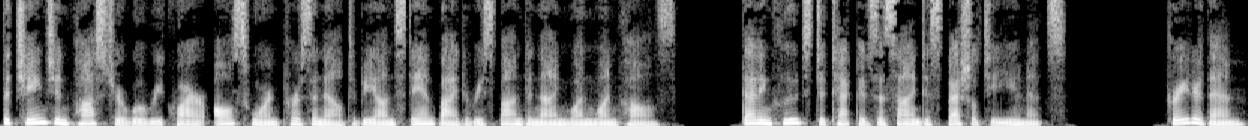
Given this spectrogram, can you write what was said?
the change in posture will require all sworn personnel to be on standby to respond to 911 calls. That includes detectives assigned to specialty units. Greater than.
